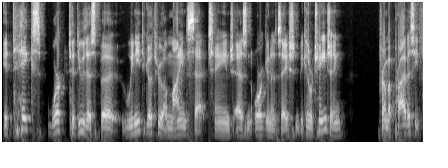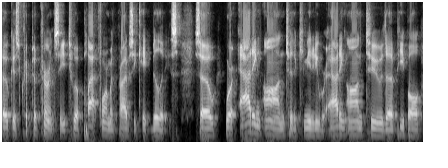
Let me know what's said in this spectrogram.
it takes work to do this, but we need to go through a mindset change as an organization because we're changing from a privacy focused cryptocurrency to a platform with privacy capabilities. So we're adding on to the community, we're adding on to the people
